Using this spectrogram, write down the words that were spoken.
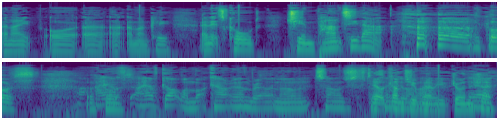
an ape or a, a, a monkey, and it's called chimpanzee. That of course. I have, I have got one, but I can't remember it at the moment, so I'll just have to It'll think come to you about whenever that. you join the Yeah. show.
